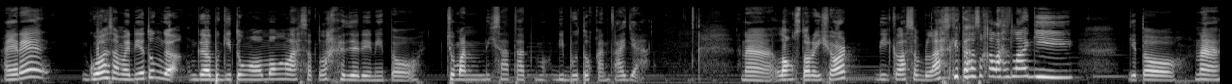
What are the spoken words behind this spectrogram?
akhirnya gue sama dia tuh nggak nggak begitu ngomong lah setelah kejadian itu cuman di saat-saat dibutuhkan saja. Nah, long story short, di kelas 11 kita sekelas lagi. Gitu. Nah,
